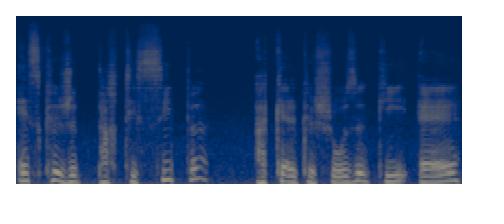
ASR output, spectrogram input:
Est-ce que je participe à quelque chose qui est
